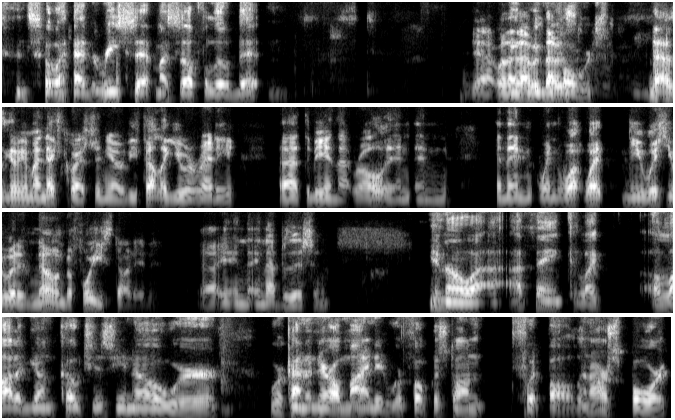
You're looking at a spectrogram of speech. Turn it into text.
And so I had to reset myself a little bit. yeah, well, that, that was that was that was going to be my next question. You know, if you felt like you were ready uh, to be in that role, and and and then when what what do you wish you would have known before you started uh, in in that position? You know, I, I think like a lot of young coaches, you know, we're we're kind of narrow-minded. We're focused on football and our sport,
